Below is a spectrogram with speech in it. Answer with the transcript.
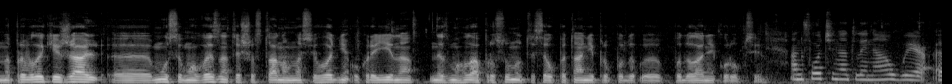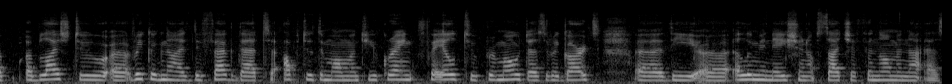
Е, На превеликий жаль, е, мусимо визнати, що станом на сьогодні Україна не змогла просунутися в питанні про е, подолання корупції. Unfortunately, now we are ob- obliged to uh, recognize the fact that up to the moment Ukraine failed to promote as regards the elimination of such a phenomena as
